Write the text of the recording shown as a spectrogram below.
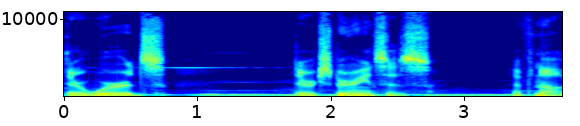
their words, their experiences, have not.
